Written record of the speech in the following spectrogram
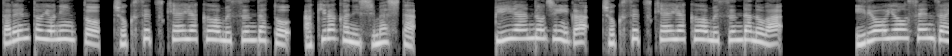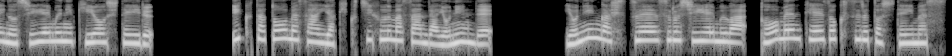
タレント4人と直接契約を結んだと明らかにしました。P&G が直接契約を結んだのは、医療用洗剤の CM に起用している、生田斗真さんや菊池風磨さんら4人で、4人が出演する CM は当面継続するとしています。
